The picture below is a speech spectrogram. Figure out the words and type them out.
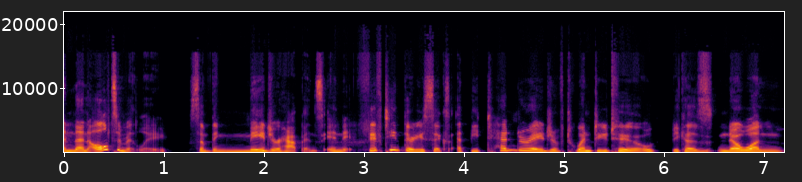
and then ultimately, something major happens in 1536 at the tender age of 22, because no one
